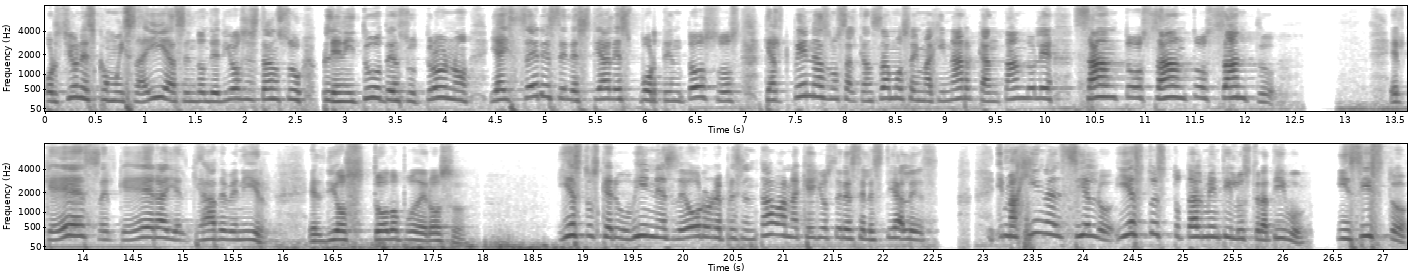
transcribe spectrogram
porciones como Isaías, en donde Dios está en su plenitud, en su trono, y hay seres celestiales portentosos que apenas nos alcanzamos a imaginar cantándole, Santo, Santo, Santo. El que es, el que era y el que ha de venir, el Dios Todopoderoso. Y estos querubines de oro representaban a aquellos seres celestiales. Imagina el cielo, y esto es totalmente ilustrativo. Insisto,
